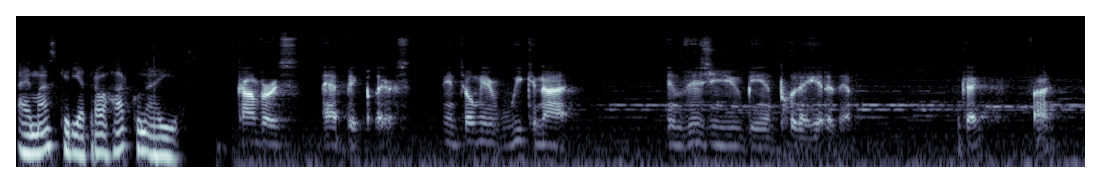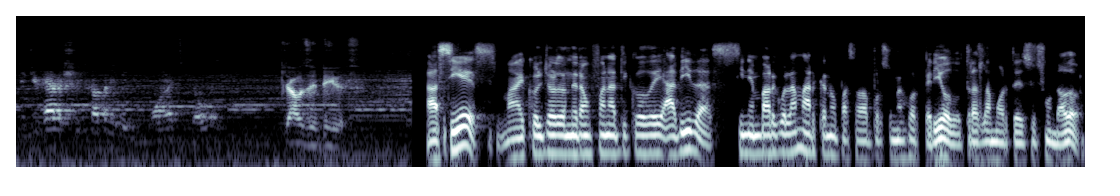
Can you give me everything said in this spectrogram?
Además, quería trabajar con Adidas. Converse had big players and told me we cannot envision you being put ahead of them. Okay, fine. Did you have a shoe company that you wanted to go with? That was Adidas. Así es, Michael Jordan era un fanático de Adidas, sin embargo la marca no pasaba por su mejor periodo tras la muerte de su fundador.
